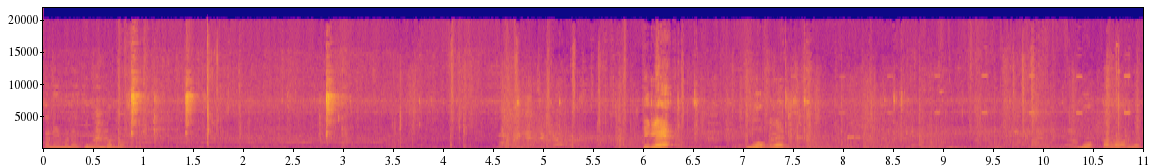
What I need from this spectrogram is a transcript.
อันนี้มันได้ขึ้นข้างบนเหรอ อีกแล้ว บวกแล้วบ วกตลอดเลย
